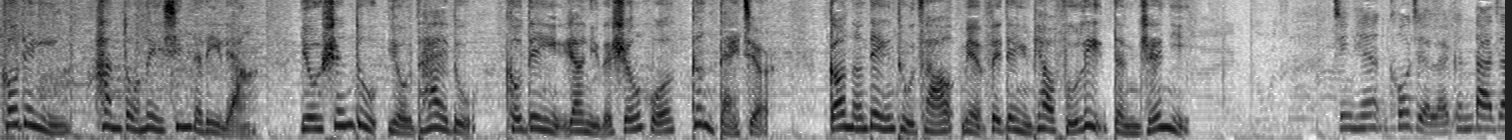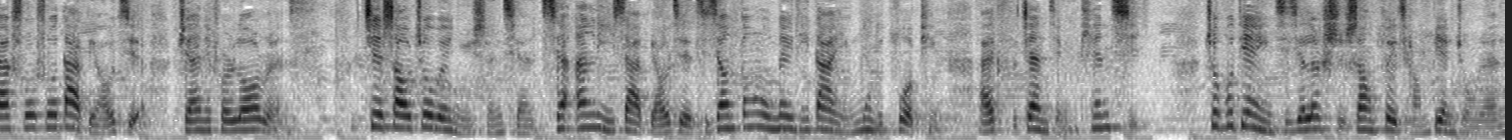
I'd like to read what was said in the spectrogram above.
抠电影撼动内心的力量，有深度有态度。抠电影让你的生活更带劲儿。高能电影吐槽，免费电影票福利等着你。今天抠姐来跟大家说说大表姐 Jennifer Lawrence。介绍这位女神前，先安利一下表姐即将登陆内地大荧幕的作品《X 战警：天启》。这部电影集结了史上最强变种人，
